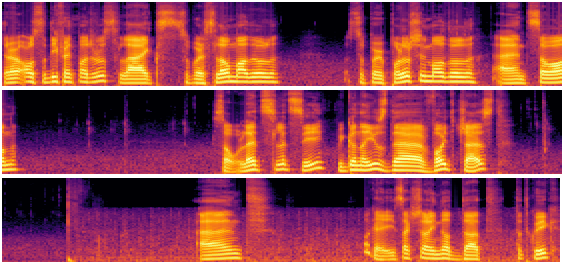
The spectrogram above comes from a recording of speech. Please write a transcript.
There are also different modules like super slow module, super pollution module, and so on. So let's let's see. We're gonna use the void chest. And okay, it's actually not that that quick.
